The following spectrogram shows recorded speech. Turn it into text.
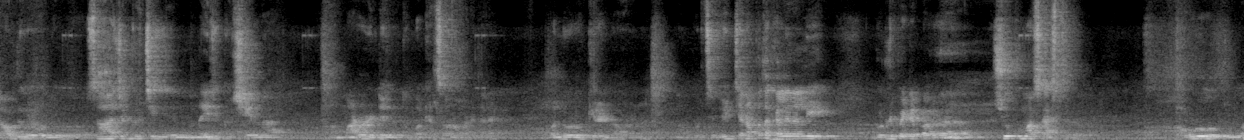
ಯಾವುದೇ ಒಂದು ಸಹಜ ಕೃಷಿ, ನೈಜ ಕೃಷಿಯನ್ನು ಮಾಡೋ ನಿಟ್ಟಿನಲ್ಲಿ ತುಂಬ ಕೆಲಸವನ್ನು ಮಾಡಿದ್ದಾರೆ. ಬನ್ನೂರು ಕಿರಣ್ ಅವರನ್ನು ನಾವು ಗುರುತಿಸಿದ್ವಿ. ಜನಪದ ಕಲೆಯಲ್ಲಿ ಗುಡ್ಲುಪೇಟೆ ಭಾಗದ ಶಿವಕುಮಾರ್ ಶಾಸ್ತ್ರಿ ಅವರು ತುಂಬ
